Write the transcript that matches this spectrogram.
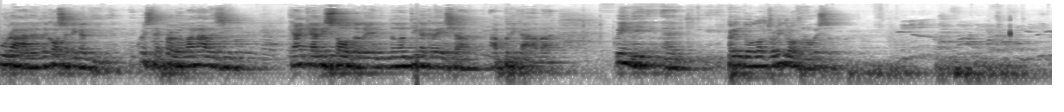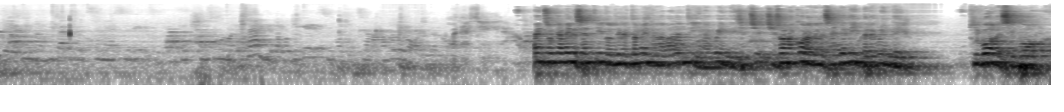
curare le cose negative. E questa è proprio l'analisi che anche Aristotele nell'antica Grecia applicava. Quindi eh, prendo l'altro microfono, questo penso che avete sentito direttamente da Valentina, quindi ci, sono ancora delle sedie libere, quindi chi vuole si può,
